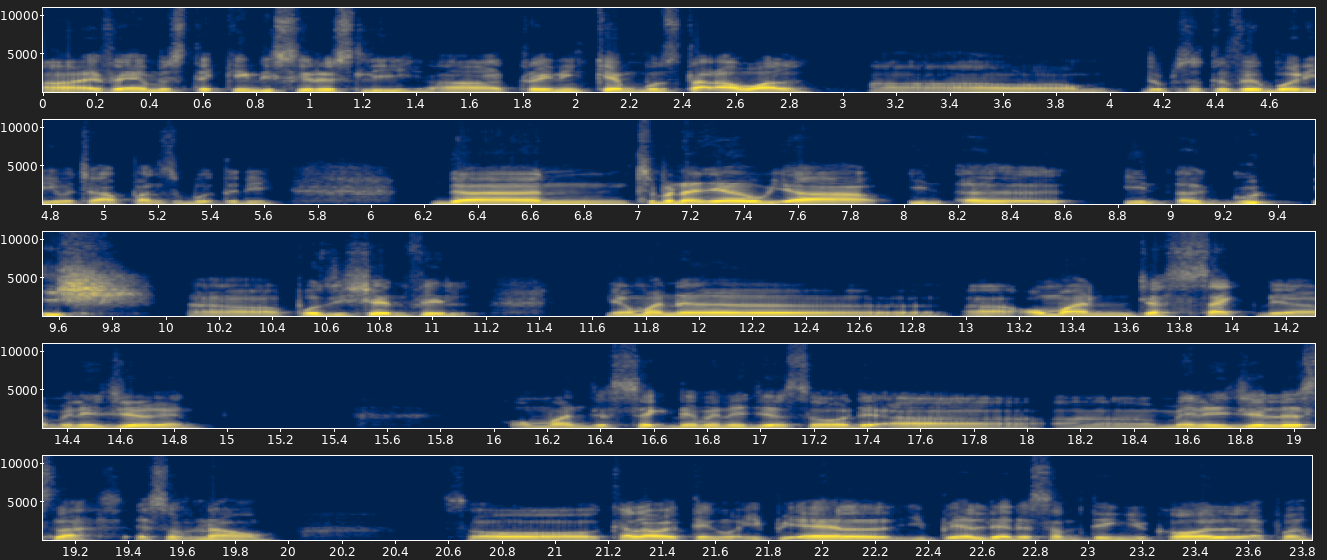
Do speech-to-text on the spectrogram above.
Uh, FAM is taking this seriously. Uh, training camp pun start awal. Uh, 21 Februari macam apa sebut tadi. Dan sebenarnya we are in a in a good-ish uh, position Phil. Yang mana uh, Oman just sack their manager kan. Oman just sack their manager so they are uh, managerless lah as of now. So kalau tengok EPL, EPL dia ada something you call apa?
